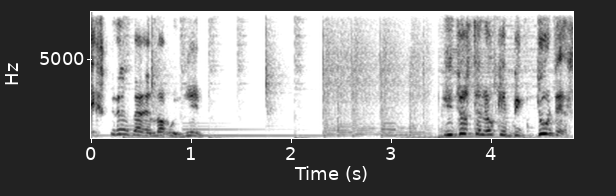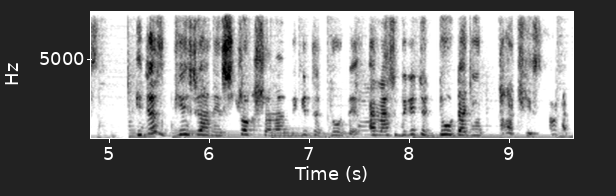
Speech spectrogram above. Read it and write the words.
experienced that a lot with Him. He just tell, okay, do this. He just gives you an instruction and begin to do this. And as you begin to do that, you touch his heart.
